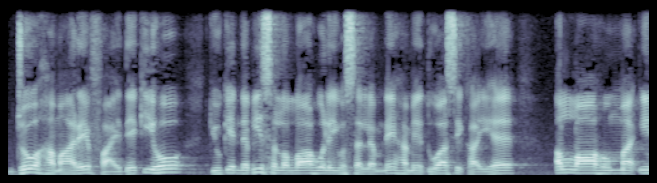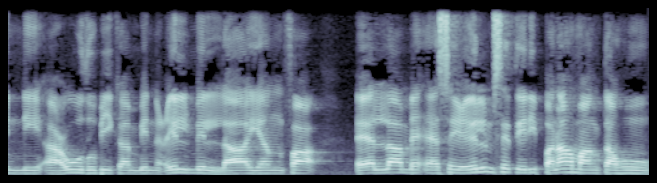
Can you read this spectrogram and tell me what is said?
جو ہمارے فائدے کی ہو کیونکہ نبی صلی اللہ علیہ وسلم نے ہمیں دعا سکھائی ہے اللہ انی بی کا من علم لا ينفع اے اللہ میں ایسے علم سے تیری پناہ مانگتا ہوں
